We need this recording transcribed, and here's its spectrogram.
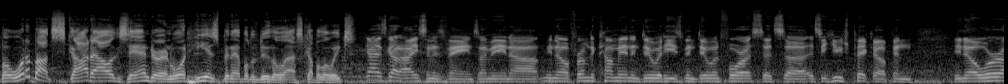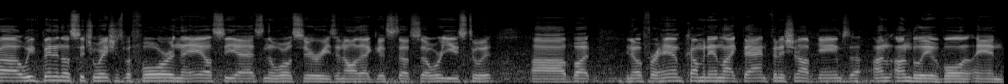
but what about Scott Alexander and what he has been able to do the last couple of weeks? The guy's got ice in his veins. I mean, uh, you know, for him to come in and do what he's been doing for us, it's uh, it's a huge pickup. And you know, we're uh, we've been in those situations before in the ALCS and the World Series and all that good stuff, so we're used to it. Uh, but you know, for him coming in like that and finishing off games, uh, un- unbelievable. And you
